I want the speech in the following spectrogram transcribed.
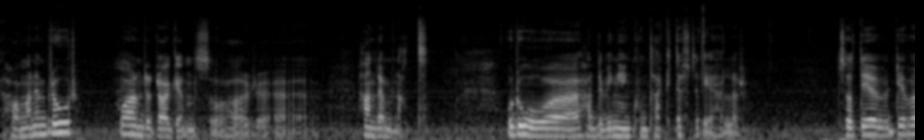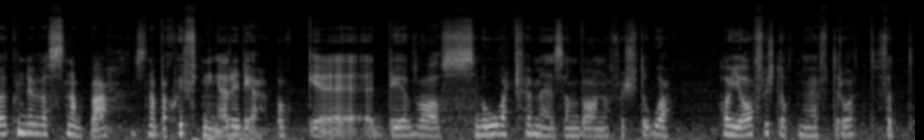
har man en bror och andra dagen så har uh, han lämnat. Och då hade vi ingen kontakt efter det heller. Så att det, det var, kunde vara snabba, snabba skiftningar i det. Och eh, det var svårt för mig som barn att förstå. Har jag förstått nu efteråt. För att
